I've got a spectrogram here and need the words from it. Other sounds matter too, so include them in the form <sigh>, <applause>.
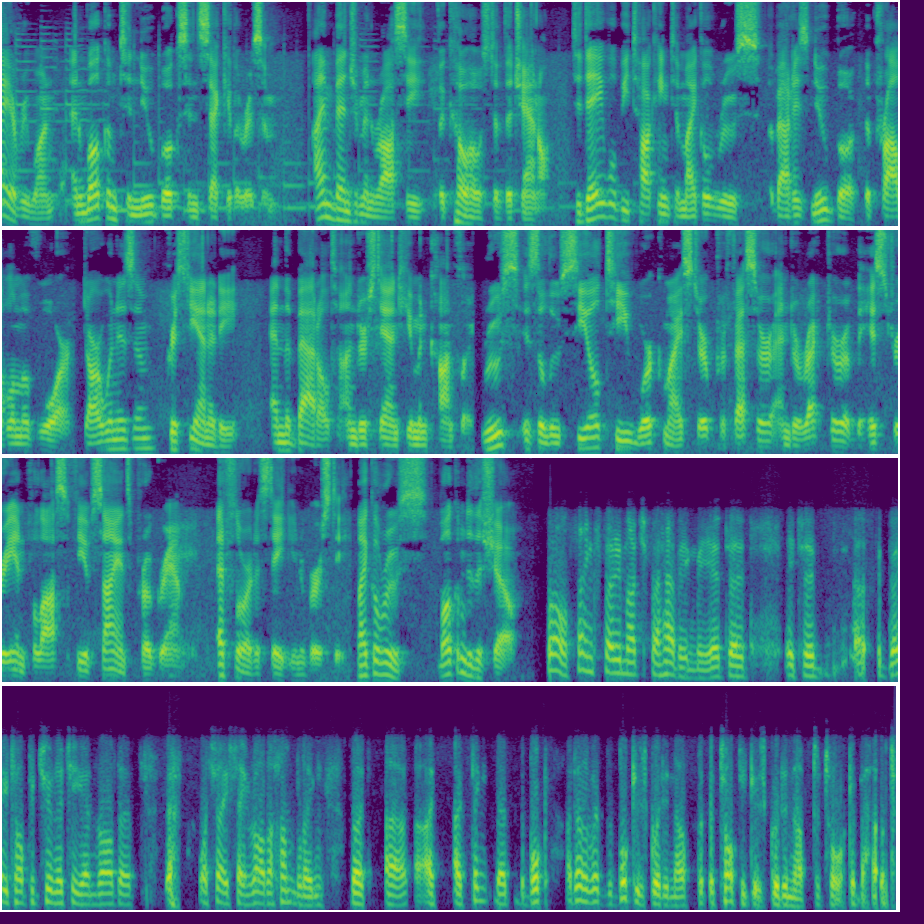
Hi, everyone, and welcome to New Books in Secularism. I'm Benjamin Rossi, the co host of the channel. Today, we'll be talking to Michael Ruse about his new book, The Problem of War Darwinism, Christianity, and the Battle to Understand Human Conflict. Ruse is the Lucyle T. Werkmeister Professor and Director of the History and Philosophy of Science program at Florida State University. Michael Ruse, welcome to the show. Well, thanks very much for having me. It's a, it's a, a great opportunity and rather, <laughs> what should I say, rather humbling. But uh, I, I think that the book, I don't know whether the book is good enough, but the topic is good enough to talk about.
